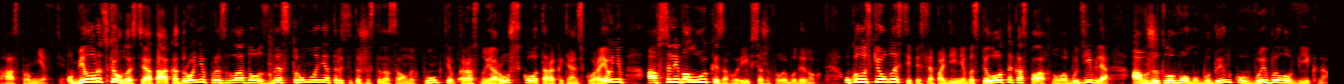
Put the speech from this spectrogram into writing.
Газпромнефті. У Білгородській області атака дронів призвела до знеструмлення 36 населених пунктів Красноярушського та Ракитянського районів. А в селі Валуйки загорівся житловий будинок. У Калузькій області після падіння безпілотника спалахнула будівля, а в житловому будинку вибило вікна.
